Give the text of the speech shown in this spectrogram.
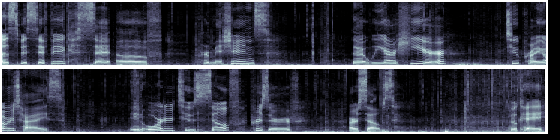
a specific set of permissions that we are here to prioritize in order to self preserve ourselves. Okay?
